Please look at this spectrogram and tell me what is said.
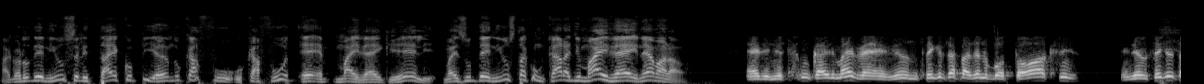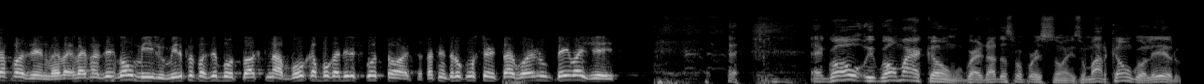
Agora o Denilson, ele tá é copiando o Cafu. O Cafu é mais velho que ele, mas o Denilson tá com cara de mais velho, né, Amaral? É, o Denilson tá com cara de mais velho, viu? Não sei que ele tá fazendo botox, entendeu? Não sei o que ele tá fazendo. Vai, vai, fazer igual o Milho. O Milho foi fazer botox na boca, a boca dele ficou torta. Tá tentando consertar agora, não tem mais jeito. É igual, igual o Marcão, guardado as proporções. O Marcão, o goleiro,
